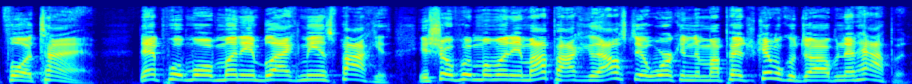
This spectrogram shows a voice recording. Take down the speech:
for a time. That put more money in black men's pockets. It sure put more money in my pocket because I was still working in my petrochemical job when that happened.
